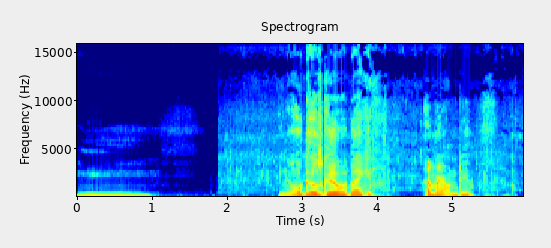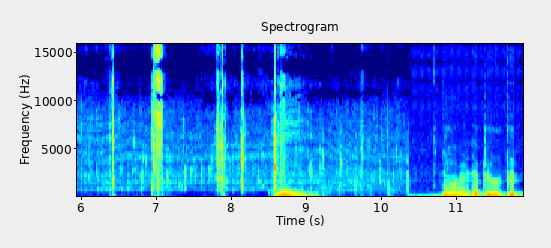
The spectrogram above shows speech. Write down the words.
Hmm. You know what goes good with bacon? A Mountain Dew. All right, after a good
